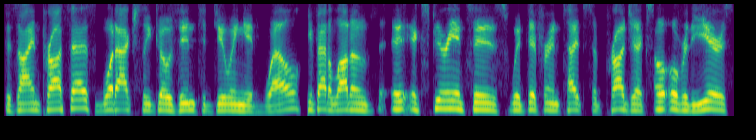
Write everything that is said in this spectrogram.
design process, what actually goes into doing it well. You've had a lot of experiences with different types of projects over the years.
